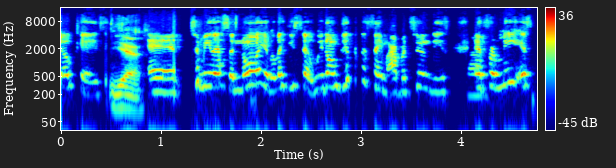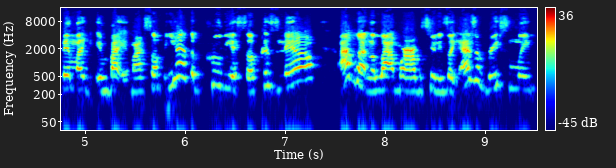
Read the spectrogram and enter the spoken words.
showcase. Yeah, And to me, that's annoying. But like you said, we don't get the same opportunities. And for me, it's been like inviting myself. And you have to prove yourself because now I've gotten a lot more opportunities. Like as of recently,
